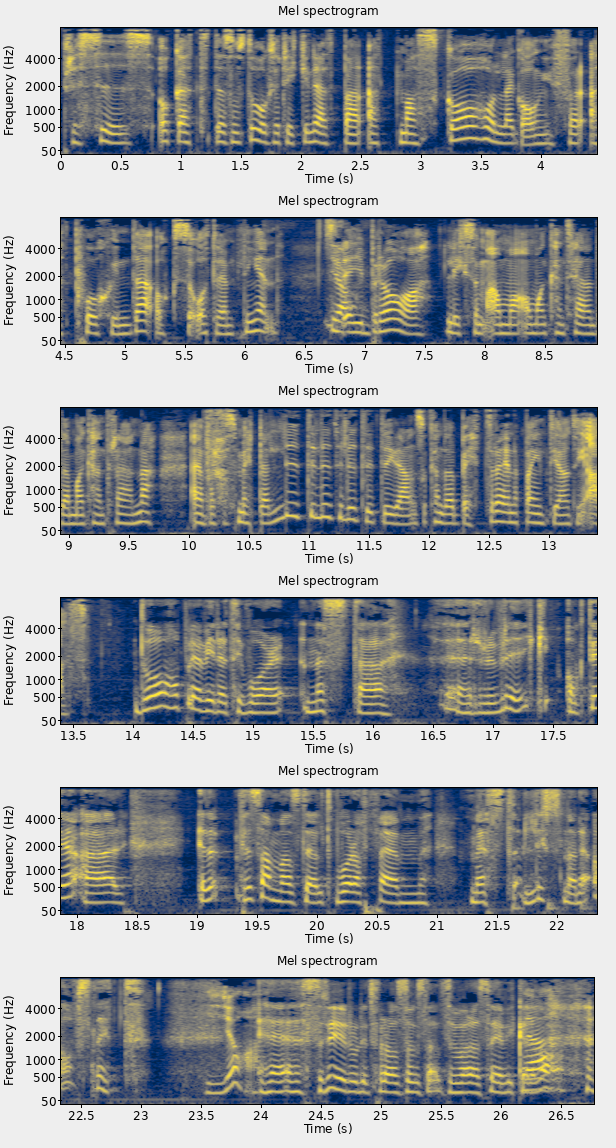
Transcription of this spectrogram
Precis, och att det som stod också i artikeln är att man, att man ska hålla igång för att påskynda också återhämtningen. Så ja. det är ju bra liksom, om, man, om man kan träna där man kan träna. Även fast det smärtar lite, lite, lite, lite grann så kan det vara bättre än att man inte gör någonting alls. Då hoppar jag vidare till vår nästa eh, rubrik och det är vi sammanställt våra fem mest lyssnade avsnitt. Ja. Eh, så det är roligt för oss också att bara säga vilka ja. det var.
